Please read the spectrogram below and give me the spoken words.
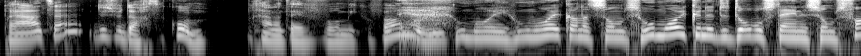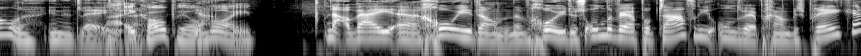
praten. Dus we dachten, kom, we gaan het even voor een microfoon doen. ja hoe, mooi, hoe mooi kan het soms... Hoe mooi kunnen de dobbelstenen soms vallen in het leven? Nou, ik hoop heel Ja. mooi. Nou, wij eh, gooien dan, we gooien dus onderwerpen op tafel. Die onderwerpen gaan we bespreken.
